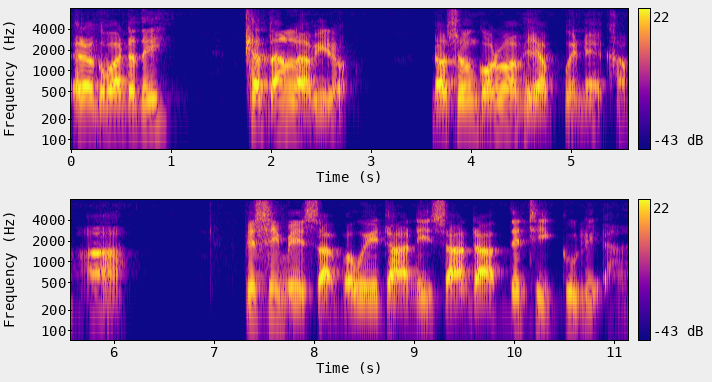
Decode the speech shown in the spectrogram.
အဲ့တော့ကဘာတသိန်းဖြတ်တန်းလာပြီးတော့နောက်ဆုံးဂေါရဝဖေယပွင့်တဲ့အခါမှာပစ္စည်းမေစဘဝေဓာနိသာန္ဒတဋ္ဌိကုလေအဟံ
